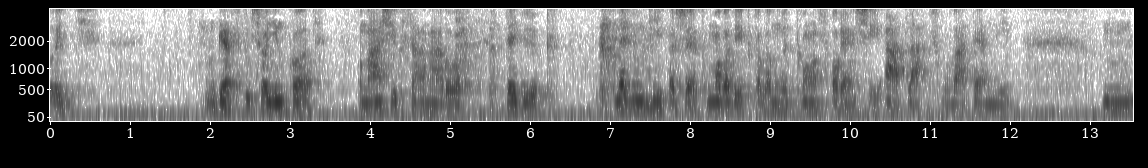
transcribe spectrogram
hogy gesztusainkat a másik számára tegyük, legyünk képesek maradéktalanul transzparensé, átlátszóvá tenni. Mm.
